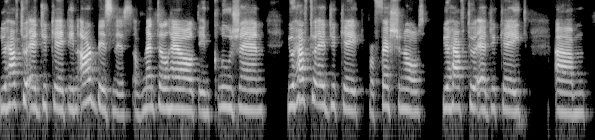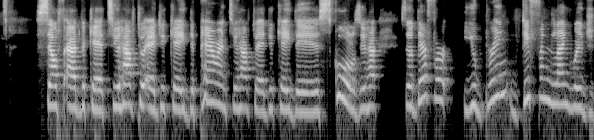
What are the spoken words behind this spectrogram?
you have to educate in our business of mental health inclusion. You have to educate professionals. You have to educate um, self advocates you have to educate the parents. You have to educate the schools. You have so therefore you bring different language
